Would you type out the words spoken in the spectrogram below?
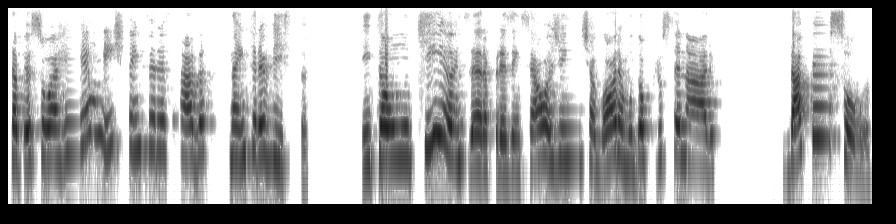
se a pessoa realmente está interessada na entrevista. Então, o que antes era presencial, a gente agora mudou para o cenário da pessoa.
